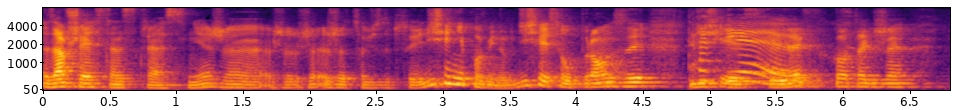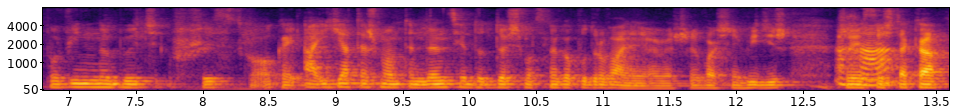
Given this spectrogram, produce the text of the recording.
zawsze jest ten stres, nie? Że, że, że, że coś zepsuje. Dzisiaj nie powinno. Dzisiaj są brązy, Tak dzisiaj jest. jest. lekko, także powinno być wszystko ok. A i ja też mam tendencję do dość mocnego pudrowania. Nie wiem, czy właśnie widzisz, że Aha. jesteś taka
